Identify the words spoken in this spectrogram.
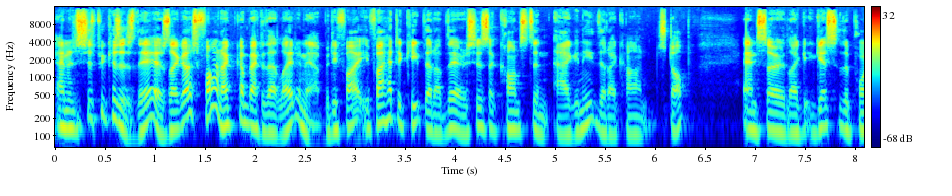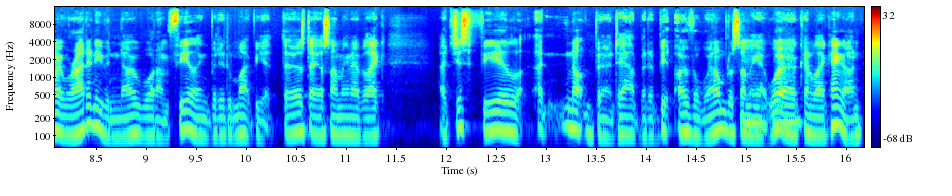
And it's just because it's there. It's like, oh, it's fine. I can come back to that later now. But if I if I had to keep that up there, it's just a constant agony that I can't stop. And so like it gets to the point where I don't even know what I'm feeling, but it might be a Thursday or something, and I'll be like, I just feel uh, not burnt out, but a bit overwhelmed or something at work. And I'm like, hang on.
